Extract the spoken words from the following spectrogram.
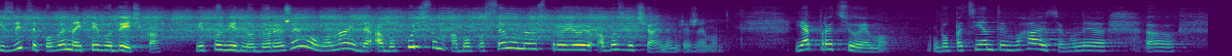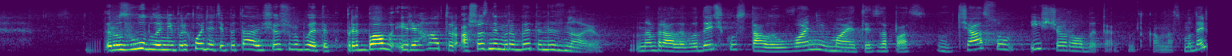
І звідси повинна йти водичка. Відповідно до режиму, вона йде або пульсом, або посиленою струєю, або звичайним режимом. Як працюємо? Бо пацієнти вагаються, вони е, розгублені приходять і питають, що ж робити. Придбав іригатор, а що з ним робити, не знаю. Набрали водичку, стали у ванні, маєте запас часу і що робите? Така у нас модель.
